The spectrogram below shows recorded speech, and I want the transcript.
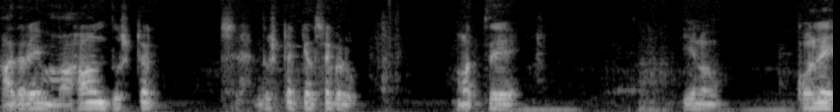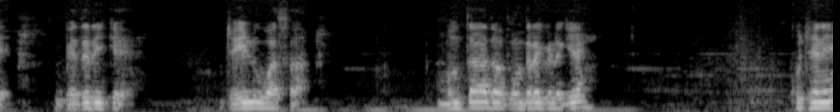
ಆದರೆ ಮಹಾನ್ ದುಷ್ಟ ದುಷ್ಟ ಕೆಲಸಗಳು ಮತ್ತು ಏನು ಕೊಲೆ, ಬೆದರಿಕೆ ಜೈಲುವಾಸ ಮುಂತಾದ ತೊಂದರೆಗಳಿಗೆ ಕುಜನೇ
